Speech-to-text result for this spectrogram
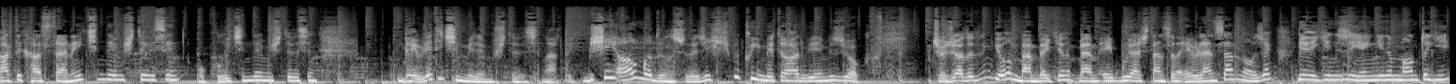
artık hastane için de müşterisin, okul için de müşterisin devlet için bile müşterisin artık. Bir şey almadığın sürece hiçbir kıymeti harbiyemiz yok. Çocuğa dedim ki oğlum ben bekarım ben e, bu yaştan sonra evlensem ne olacak? Bir ikincisi yengenin manto giy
